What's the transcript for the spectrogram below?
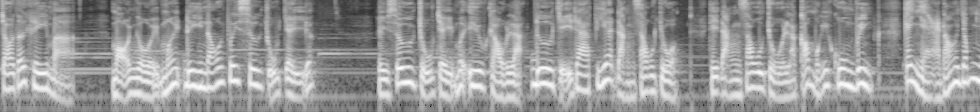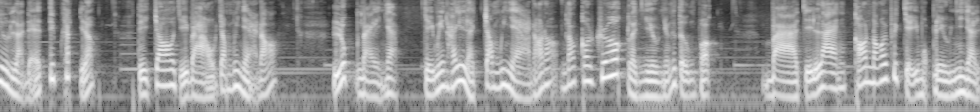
Cho tới khi mà mọi người mới đi nói với sư trụ trì á, thì sư trụ trì mới yêu cầu là đưa chị ra phía đằng sau chùa. Thì đằng sau chùa là có một cái khuôn viên, cái nhà đó giống như là để tiếp khách vậy đó. Thì cho chị vào trong cái nhà đó. Lúc này nha, chị mới thấy là trong cái nhà đó đó, nó có rất là nhiều những cái tượng phật và chị Lan có nói với chị một điều như vậy.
